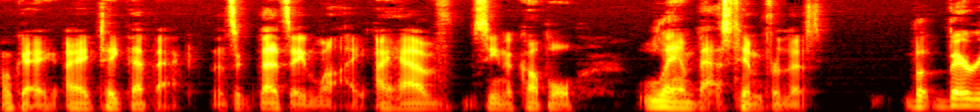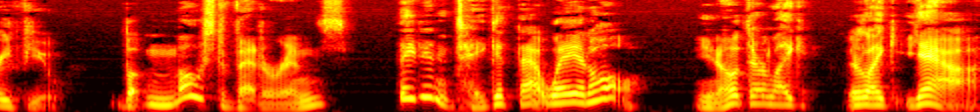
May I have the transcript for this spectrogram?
Okay. I take that back. That's a that's a lie. I have seen a couple lambast him for this, but very few. But most veterans, they didn't take it that way at all. You know, they're like they're like, yeah,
